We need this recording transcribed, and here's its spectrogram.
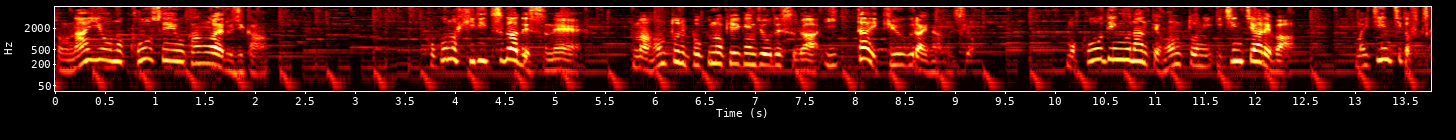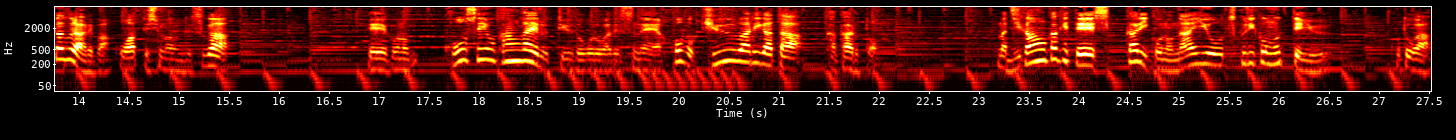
その内容の構成を考える時間、ここの比率がですね、まあ本当に僕の経験上ですが、1対9ぐらいなんですよ。もうコーディングなんて本当に1日あれば、まあ1日か2日ぐらいあれば終わってしまうんですが、えーこの構成を考えるっていうところがですね、ほぼ9割方かかると。まあ、時間をかけてしっかりこの内容を作り込むっていうことが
